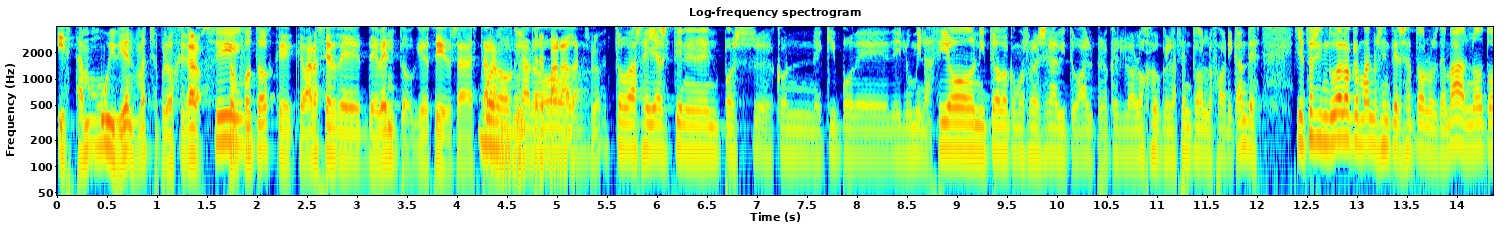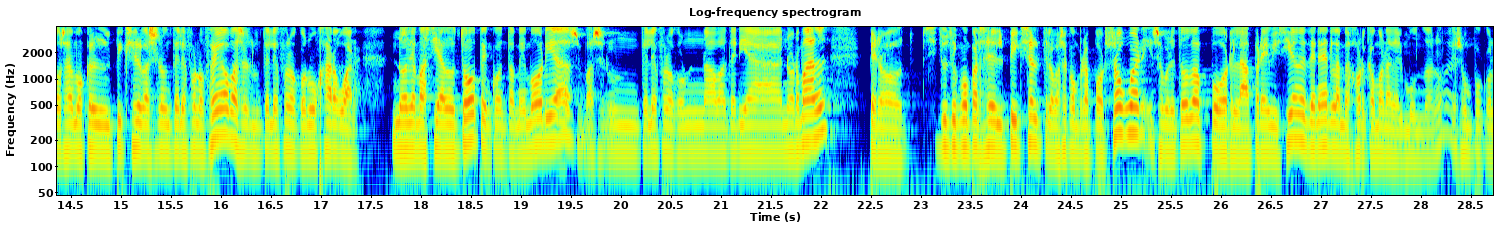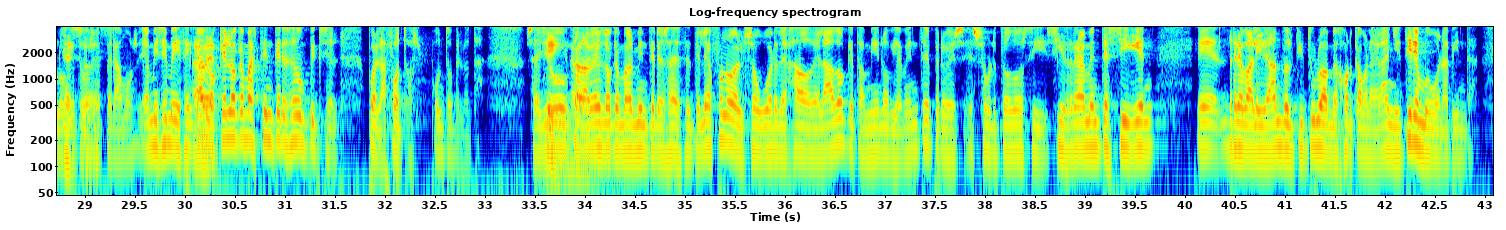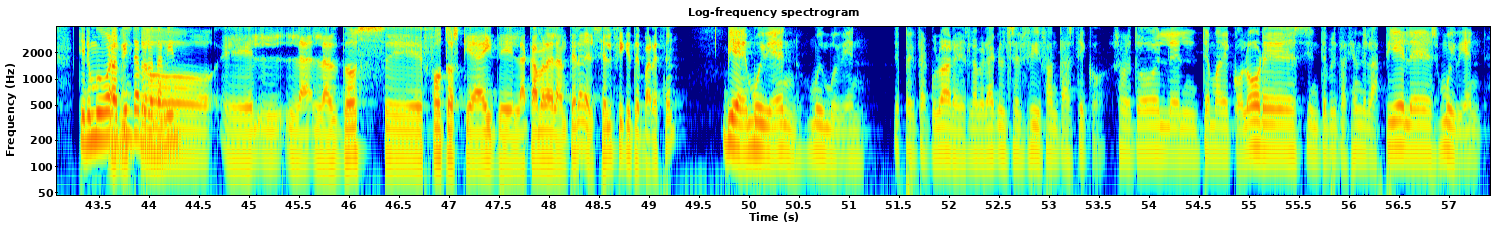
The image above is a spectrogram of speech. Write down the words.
y están muy bien, macho. Pero es que, claro, son fotos que, van a ser de, evento, quiero decir. O sea, están muy preparadas, ¿no? Todas ellas tienen, pues, eh, con equipo de, iluminación y todo, como suele ser habitual, pero que es lo lógico que lo hacen todos los fabricantes. Y esto, sin duda, es lo que más nos interesa a todos los demás, ¿no? Todos sabemos que el Pixel va a ser un teléfono feo, va a ser un teléfono con un hardware no demasiado top en cuanto a memorias, va a ser un teléfono con una batería normal, pero si tú te compras el Pixel, te lo vas a comprar por software y, sobre todo, por la previsión de tener la mejor cámara del mundo, ¿no? Es un poco lo que todos esperamos. Y a mí se me dicen, Carlos, ¿qué es lo que más te interesa de un Pixel? Pues las fotos, punto pelota. O sea, yo cada vez lo que más me interesa de este teléfono, el software dejado de lado, que también obviamente, pero es, sobre todo si, si realmente siguen eh, revalidando el título a mejor cámara del año. Y tiene muy buena pinta. Tiene muy buena pinta, pero también... Eh, las dos eh, fotos que hay de la cámara delantera, del selfie, ¿qué te parecen? Bien, muy bien, muy, muy bien espectaculares. La verdad que el selfie fantástico. Sobre todo el, tema de colores, interpretación de las pieles, muy bien.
